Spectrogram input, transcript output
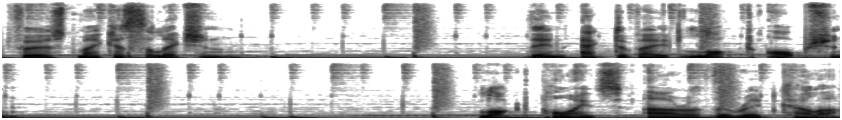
First make a selection, then activate Locked option. Locked points are of the red colour.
